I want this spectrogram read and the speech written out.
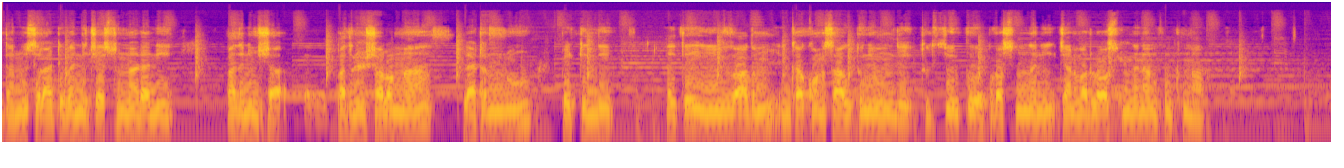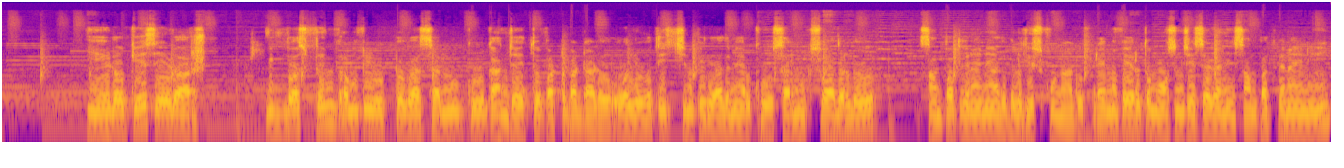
ధనుష్ ఇలాంటివన్నీ చేస్తున్నాడని పది నిమిషాలు పది నిమిషాలున్న లెటర్ను పెట్టింది. అయితే ఈ వివాదం ఇంకా కొనసాగుతూనే ఉంది. తుది తీర్పు ఎప్పుడు వస్తుందని జనవరిలో వస్తుందని అనుకుంటున్నారు. ఏడో కేసు ఏడో అరెస్ట్. బిగ్ బాస్ ప్రేమ్ ప్రముఖ యూట్యూబర్ సర్ముఖ్ గంజాయితో పట్టుబడ్డాడు. ఓ యువతి ఇచ్చిన ఫిర్యాదు మేరకు సర్ముఖ్ సోదరుడు సంపత్ వినయ్ని అదుపులో తీసుకున్నాడు. ప్రేమ పేరుతో మోసం చేశాడని సంపత్ వినయ్ని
